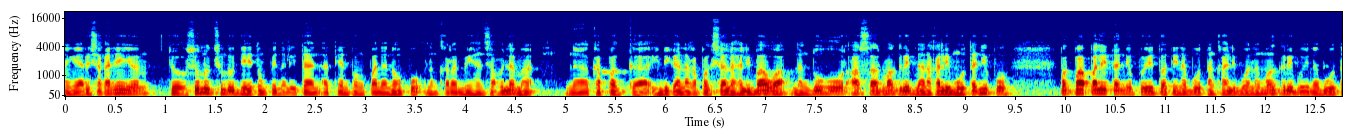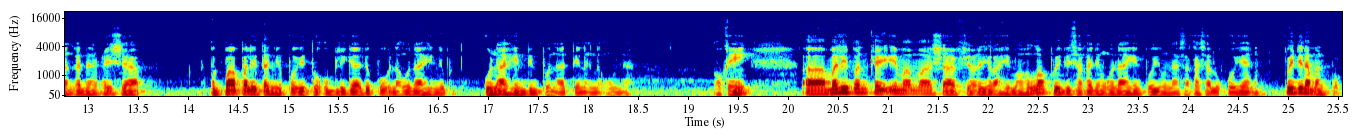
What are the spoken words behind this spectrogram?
nangyari sa kanya yon, so sunod-sunod niya itong pinalitan at yan pong pananaw po ng karamihan sa ulama na kapag uh, hindi ka nakapagsala halimbawa ng duhur, asar, maghrib na nakalimutan niyo po, pagpapalitan niyo po ito at inabutan kalimutan ng maghrib o inabutan ka ng isya, pagpapalitan niyo po ito, obligado po na unahin, unahin din po natin ang nauna. Okay? Uh, maliban kay Imam Shafi'i rahimahullah, pwede sa kanyang unahin po yung nasa kasalukuyan. Pwede naman po.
